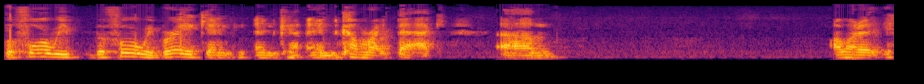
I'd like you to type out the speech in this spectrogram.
before we before we break and and and come right back, um, I want to.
